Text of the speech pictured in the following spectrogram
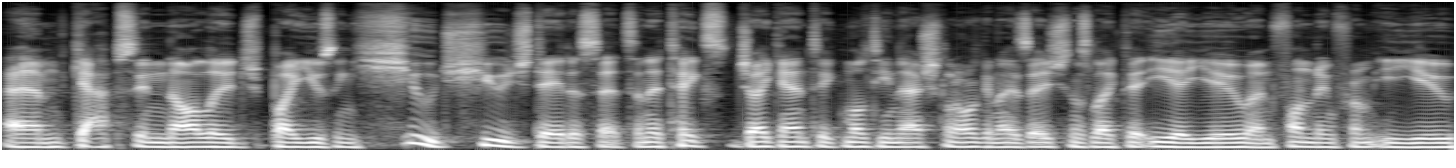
um, gaps in knowledge by using huge, huge data sets. And it takes gigantic multinational organizations like the EAU and funding from EU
